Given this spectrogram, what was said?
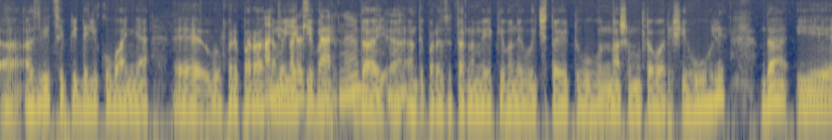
А, а звідси піде лікування е, препаратами, які вони да, угу. антипаразитарними, які вони вичитають у нашому товариші Гуглі. Да, І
